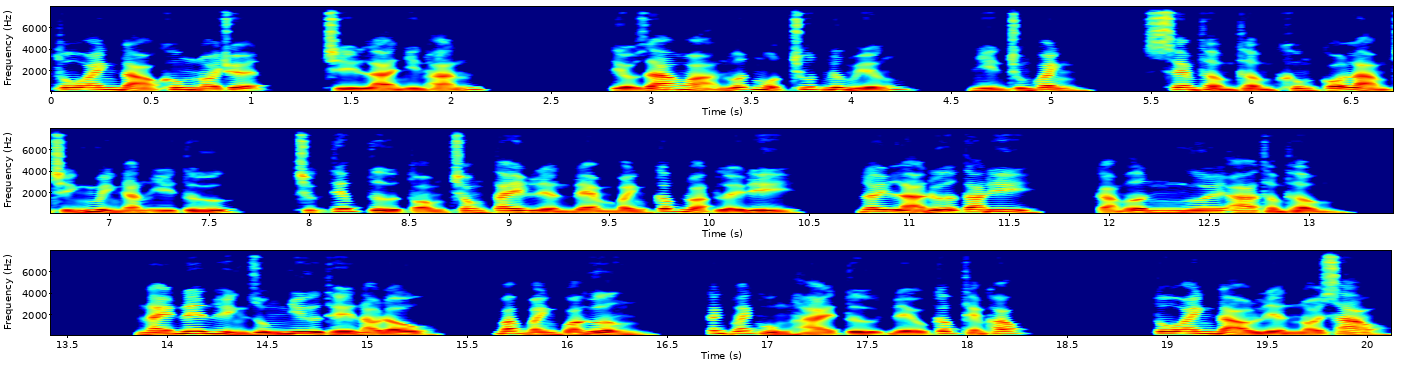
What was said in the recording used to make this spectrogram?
Tô Anh Đào không nói chuyện, chỉ là nhìn hắn. Tiểu gia hỏa nuốt một chút nước miếng, nhìn chung quanh, xem thầm thầm không có làm chính mình ăn ý tứ, trực tiếp từ tòm trong tay liền đem bánh cấp đoạt lấy đi, đây là đưa ta đi, cảm ơn ngươi a thầm thầm. Này nên hình dung như thế nào đâu, bắp bánh quá hương, cách vách hùng hài tử đều cấp thèm khóc. Tô Anh Đào liền nói sao,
